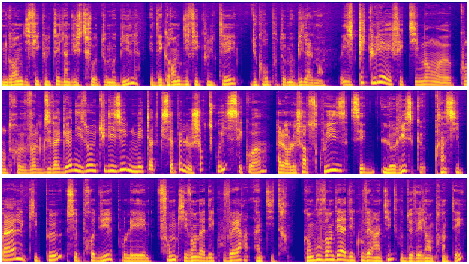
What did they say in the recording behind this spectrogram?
une grande difficulté de l'industrie automobile et des grandes difficultés du groupe automobile allemand. Ils spéculaient effectivement euh, contre Volkswagen. Ils ont utilisé une méthode qui s'appelle le short squeeze. C'est quoi? Alors le short squeeze, c'est le risque principal qui peut se produire pour les fonds qui vendent à découvert un titre. Quand vous vendez à découvert un titre, vous devez l'emprunter.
